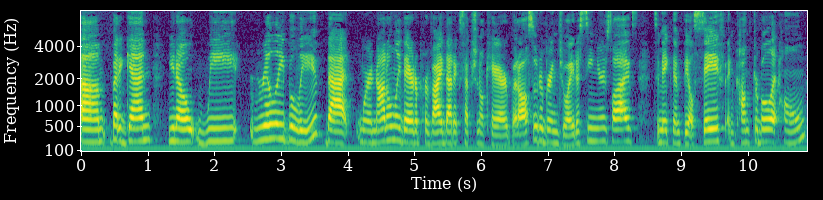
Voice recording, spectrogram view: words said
Um, but again, you know, we really believe that we're not only there to provide that exceptional care, but also to bring joy to seniors' lives, to make them feel safe and comfortable at home.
